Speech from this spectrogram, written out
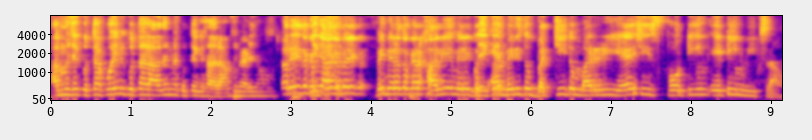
اب مجھے کتا کوئی بھی کتا لا دے میں کتے کے ساتھ آرام سے بیٹھ جاؤں۔ ارے تو کبھی آگے میرے بھائی میرا تو گھر خالی ہے میرے لیکن میری تو بچی تو مر رہی ہے۔ She is 14 18 weeks now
